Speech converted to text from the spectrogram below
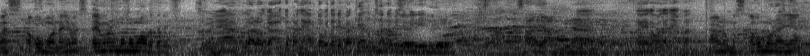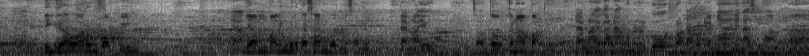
Mas, aku mau nanya mas. Eh, mau mau ngomong apa tadi? Sebenarnya aku kalau nggak kebanyakan kopi tadi pagi aku bisa habisin ini. Iya. Sayangnya. Tapi kamu tanya apa? Anu mas, aku mau nanya tiga warung kopi Ya. yang paling berkesan buat Mas Amir. Teh Melayu. Satu, kenapa? Teh Melayu karena menurutku produk-produknya enak semua. Nah,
